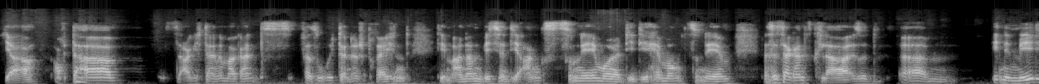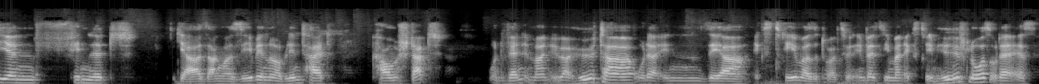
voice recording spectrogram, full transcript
ja, auch da sage ich dann immer ganz, versuche ich dann entsprechend dem anderen ein bisschen die Angst zu nehmen oder die, die Hemmung zu nehmen. Das ist ja ganz klar. Also ähm, in den Medien findet, ja, sagen wir, Sehbehinderung oder Blindheit kaum statt. Und wenn immer in überhöhter oder in sehr extremer Situation, entweder ist jemand extrem hilflos oder er ist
